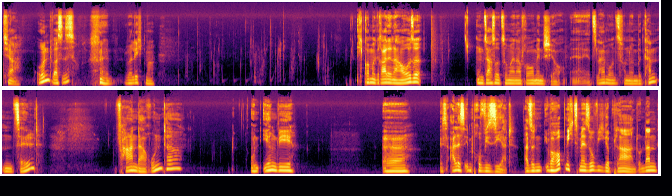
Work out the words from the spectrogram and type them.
Tja, und was ist? Überlegt mal. Ich komme gerade nach Hause, und sag so zu meiner Frau, Mensch, ja, äh, jetzt leihen wir uns von einem bekannten Zelt, fahren da runter und irgendwie äh, ist alles improvisiert. Also überhaupt nichts mehr so wie geplant. Und dann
